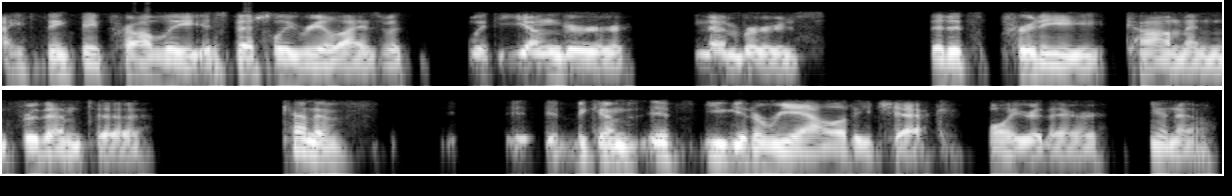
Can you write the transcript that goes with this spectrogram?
I think they probably especially realize with with younger members that it's pretty common for them to kind of it, it becomes it's you get a reality check while you're there you know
